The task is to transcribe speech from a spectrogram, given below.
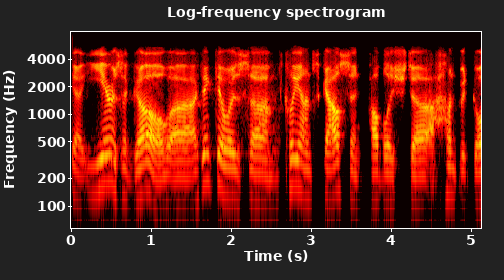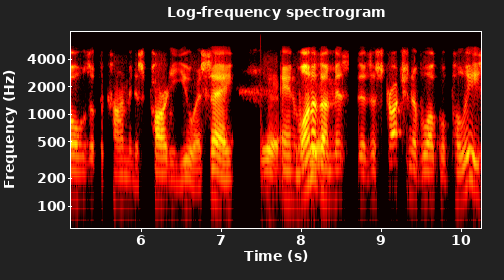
yeah, years ago, uh, I think there was um, Cleon Skousen published uh, 100 Goals of the Communist Party USA, yeah, and one yeah. of them is the destruction of local police.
